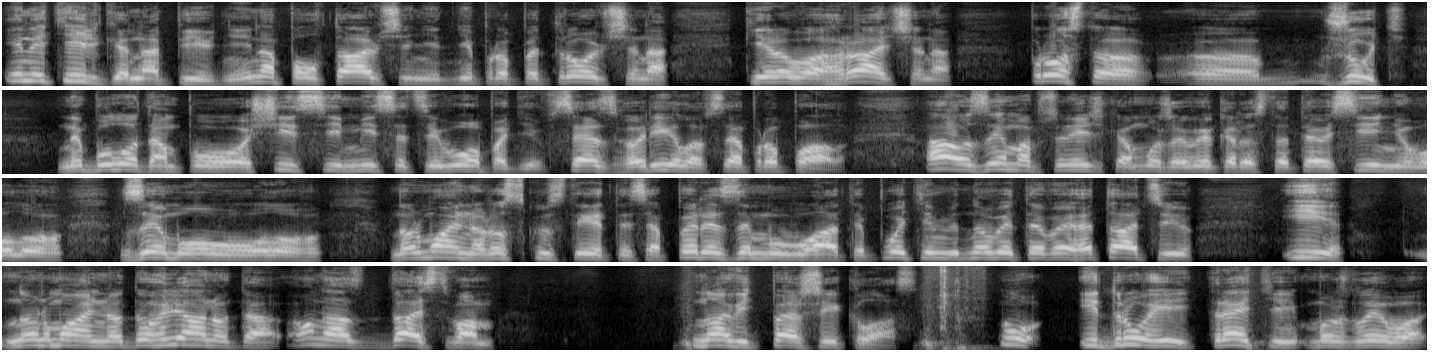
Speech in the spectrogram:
і не тільки на півдні, і на Полтавщині, Дніпропетровщина, Кіровоградщина. Просто е, жуть. Не було там по 6-7 місяців опадів, все згоріло, все пропало. А озима пшеничка може використати осінню вологу, зимову вологу, нормально розкуститися, перезимувати, потім відновити вегетацію і нормально доглянута, вона дасть вам навіть перший клас. Ну і другий, третій можливо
